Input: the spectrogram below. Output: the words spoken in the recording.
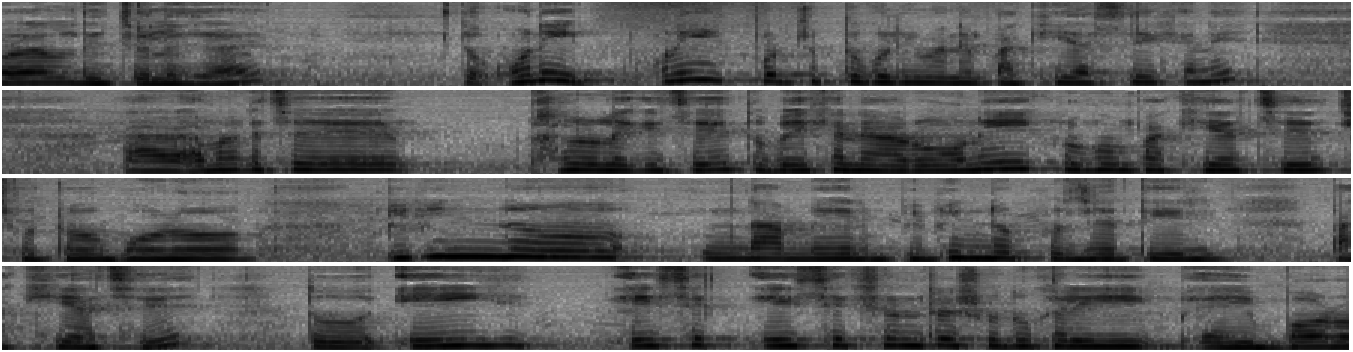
ওরাল দিয়ে চলে যায়। তো অনেক অনেক পর্যাপ্ত পরিমাণে পাখি আছে এখানে। আর আমার কাছে ভালো লেগেছে, তবে এখানে আরও অনেক রকম পাখি আছে, ছোট, বড়, বিভিন্ন নামের বিভিন্ন প্রজাতির পাখি আছে। তো এই এই এই সেকশনটা শুধু খালি এই বড়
